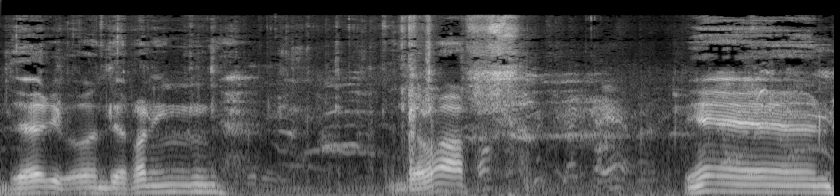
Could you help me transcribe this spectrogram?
There you go, and they're running and they're off. And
